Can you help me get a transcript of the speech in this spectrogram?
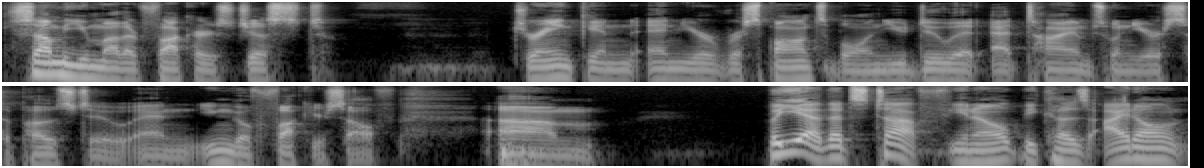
some of you motherfuckers just drink and and you're responsible and you do it at times when you're supposed to and you can go fuck yourself. Mm-hmm. Um but yeah, that's tough, you know, because I don't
